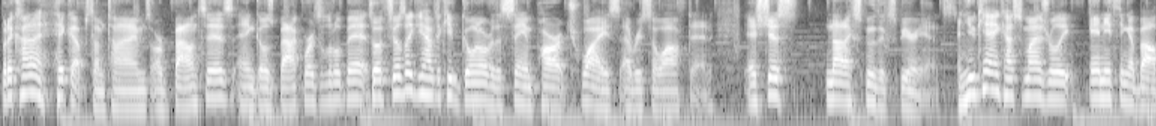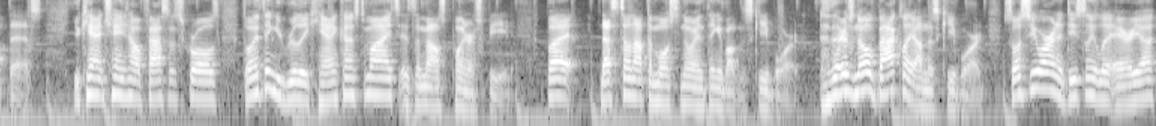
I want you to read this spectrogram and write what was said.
but it kind of hiccups sometimes, or bounces and goes backwards a little bit, so it feels like you have to keep going over the same part twice every so often. It's just not a smooth experience. And you can't customize really anything about this. You can't change how fast it scrolls. The only thing you really can customize is the mouse pointer speed. But that's still not the most annoying thing about this keyboard. There's no backlight on this keyboard, so unless you are in a decently lit area,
